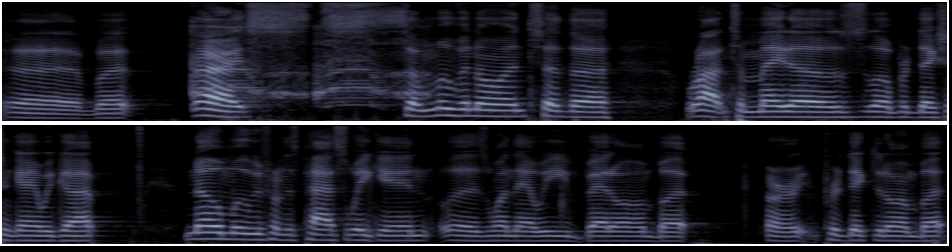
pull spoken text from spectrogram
uh, but all right, so moving on to the Rotten Tomatoes little prediction game we got. No movie from this past weekend was one that we bet on, but or predicted on. But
